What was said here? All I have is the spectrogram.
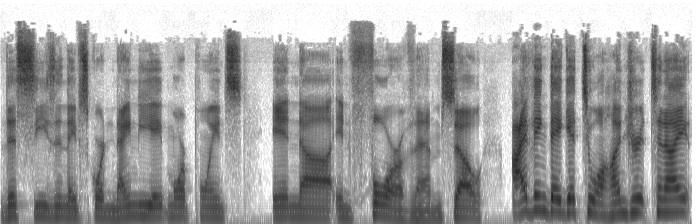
this season. They've scored 98 more points in uh, in four of them. So I think they get to 100 tonight.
